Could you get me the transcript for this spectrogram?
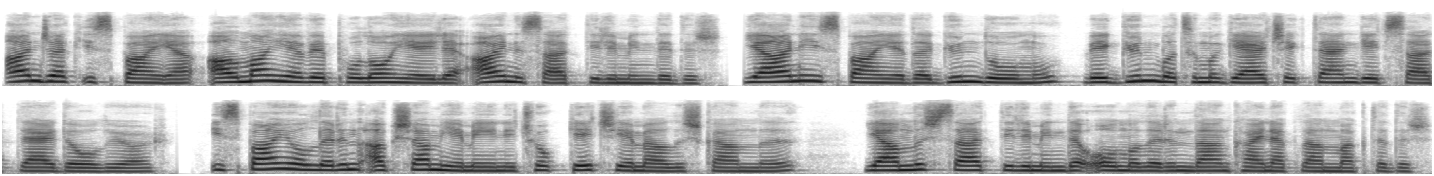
Ancak İspanya, Almanya ve Polonya ile aynı saat dilimindedir. Yani İspanya'da gün doğumu ve gün batımı gerçekten geç saatlerde oluyor. İspanyolların akşam yemeğini çok geç yeme alışkanlığı, yanlış saat diliminde olmalarından kaynaklanmaktadır.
